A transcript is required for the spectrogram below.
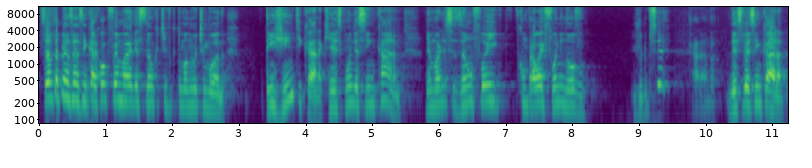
você deve estar pensando assim, cara, qual foi a maior decisão que eu tive que tomar no último ano? Tem gente, cara, que responde assim, cara, minha maior decisão foi comprar o iPhone novo. Juro pra você. Caramba. Você vê assim, cara,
